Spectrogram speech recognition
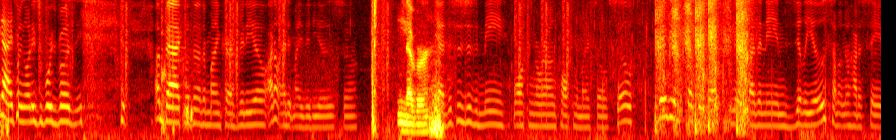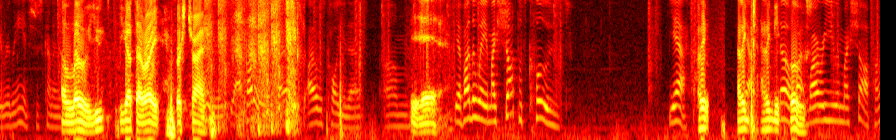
guys, what's going on? It's your boy Budsy. I'm back with another Minecraft video. I don't edit my videos, so Never. yeah, this is just me walking around talking to myself. So today we have a special guest named by the name Zilios. I don't know how to say it really. It's just kind of. Hello, you you got that right. First try. Yeah, I thought it was. I always, I always call you that. Um, Yeah. yeah. By the way, my shop was closed. Yeah. How did how did, yeah. how did it get no, why, closed? why were you in my shop, huh?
